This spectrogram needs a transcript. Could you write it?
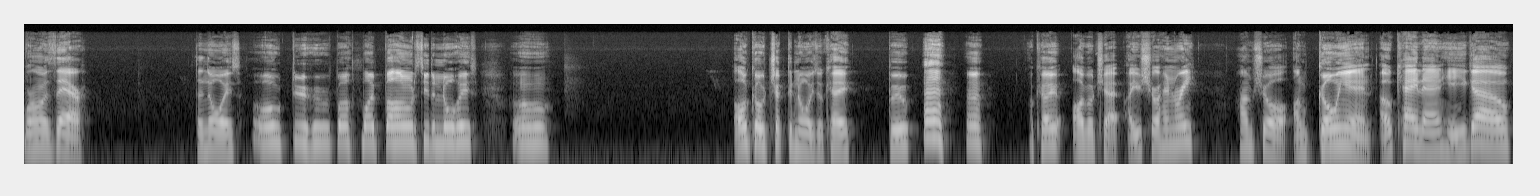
we're almost there. The noise. Oh dear, my bones see the noise. Oh. I'll go check the noise, okay? Boo. Eh, eh. Okay, I'll go check. Are you sure, Henry? I'm sure. I'm going in. Okay, then. Here you go.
